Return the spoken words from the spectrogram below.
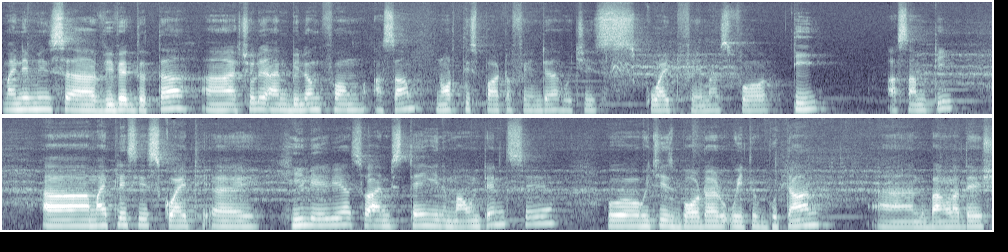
My name is uh, Vibek Dutta. Uh, actually, I belong from Assam, northeast part of India, which is quite famous for tea, Assam tea. Uh, my place is quite a hill area, so I'm staying in a mountains area, uh, which is border with Bhutan and Bangladesh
